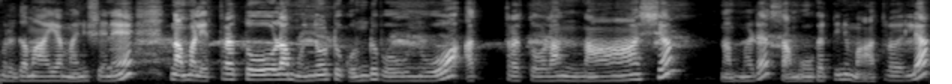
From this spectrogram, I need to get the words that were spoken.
മൃഗമായ മനുഷ്യനെ നമ്മൾ എത്രത്തോളം മുന്നോട്ട് കൊണ്ടുപോകുന്നുവോ അത്രത്തോളം നാശം നമ്മുടെ സമൂഹത്തിന് മാത്രമല്ല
